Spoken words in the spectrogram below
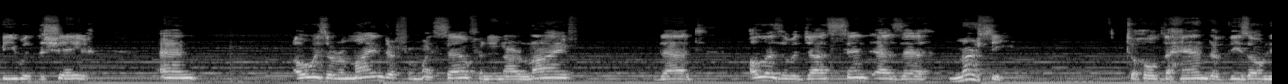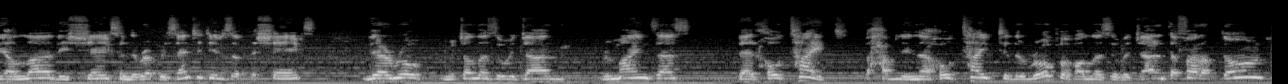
be with the shaykh and always a reminder for myself and in our life that Allah sent as a mercy to hold the hand of these awliyaullah, these shaykhs and the representatives of the shaykhs, their rope which Allah reminds us that hold tight, bihablillah, hold tight to the rope of Allah and tafarraq, don't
